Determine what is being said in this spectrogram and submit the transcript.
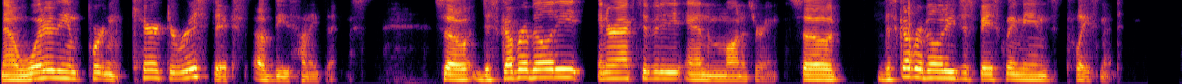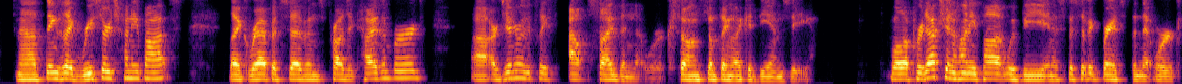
Now, what are the important characteristics of these honey things? So, discoverability, interactivity, and monitoring. So, discoverability just basically means placement. Uh, things like research honeypots, like Rapid7's Project Heisenberg, uh, are generally placed outside the network, so on something like a DMZ. While a production honeypot would be in a specific branch of the network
